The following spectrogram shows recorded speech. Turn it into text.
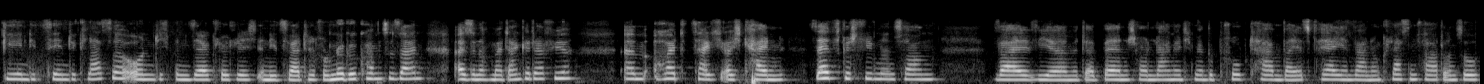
gehe in die 10. Klasse und ich bin sehr glücklich, in die zweite Runde gekommen zu sein. Also nochmal danke dafür. Ähm, heute zeige ich euch keinen selbstgeschriebenen Song, weil wir mit der Band schon lange nicht mehr geprobt haben, weil jetzt Ferien waren und Klassenfahrt und so.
